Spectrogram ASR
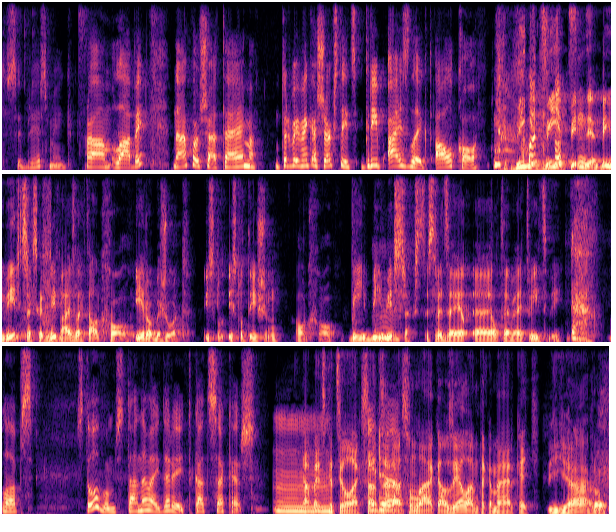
tas ir briesmīgi. Um, labi, nākošā tēma. Tur bija vienkārši rakstīts, grib aizliegt alkoholu. Viņa bija pirmdien, bija virsraksts, ka grib aizliegt alkoholu, ierobežot izpl izplatīšanu alkoholu. Bija, bija mm. virsraksts, es redzēju, LTV tvīts bija. Labs. Stulbums, tā nevajag darīt. Kāds sakars? Mm, Tāpēc, ka cilvēks apdzerās un lēkā uz ielām, tā kā mērķi. Jā, Rob,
